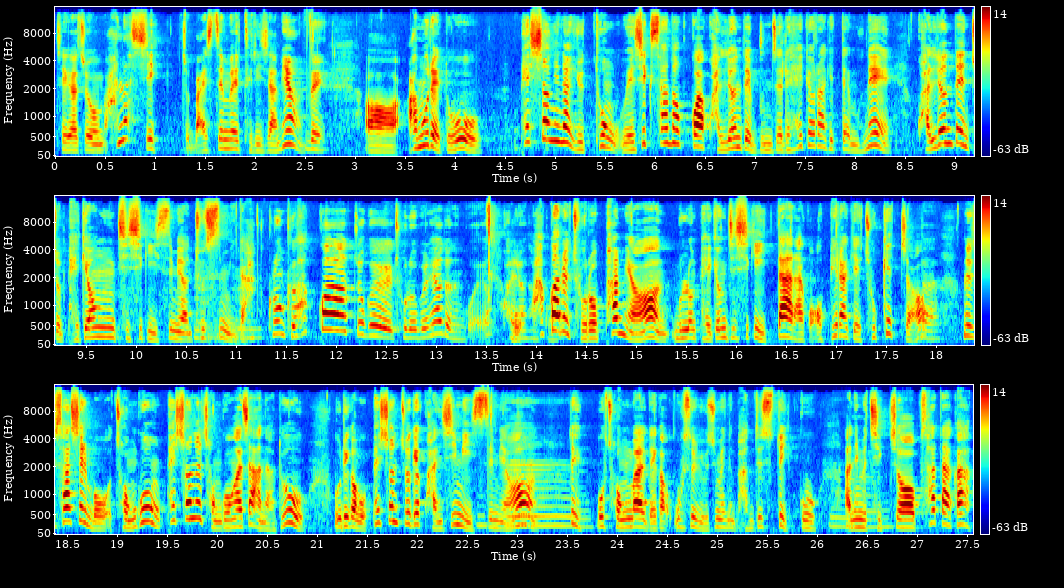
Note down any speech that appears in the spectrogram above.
제가 좀 하나씩 좀 말씀을 드리자면 네. 어, 아무래도 패션이나 유통, 외식 산업과 관련된 문제를 해결하기 때문에 관련된 좀 배경 지식이 있으면 좋습니다. 그럼 그 학과 쪽을 졸업을 해야 되는 거예요? 관련 뭐 학과를 졸업하면 물론 배경 지식이 있다라고 어필하기에 좋겠죠. 네. 근데 사실 뭐 전공 패션을 전공하지 않아도 우리가 뭐 패션 쪽에 관심이 있으면 음. 네, 뭐 정말 내가 옷을 요즘에는 만들 수도 있고 아니면 직접 사다가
